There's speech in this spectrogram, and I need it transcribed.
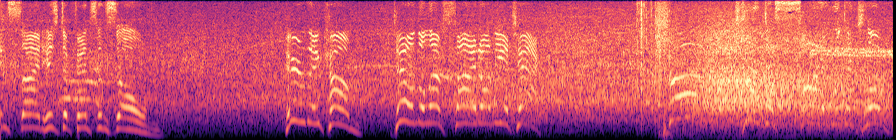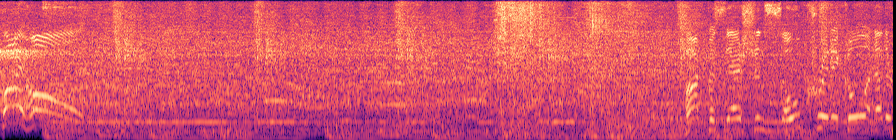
inside his defensive zone. Here they come. Down the left side on the attack. Possession so critical. Another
